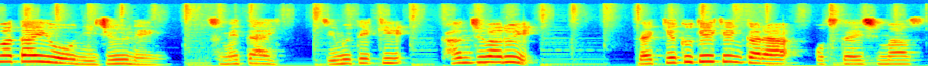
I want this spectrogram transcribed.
話対応20年、冷たい、事務的、感じ悪い、脱却経験からお伝えします。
